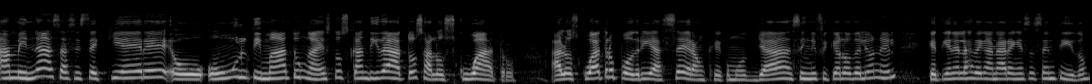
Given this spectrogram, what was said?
amenaza, si se quiere, o, un ultimátum a estos candidatos, a los cuatro. A los cuatro podría ser, aunque como ya significa lo de Leonel, que tiene las de ganar en ese sentido,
